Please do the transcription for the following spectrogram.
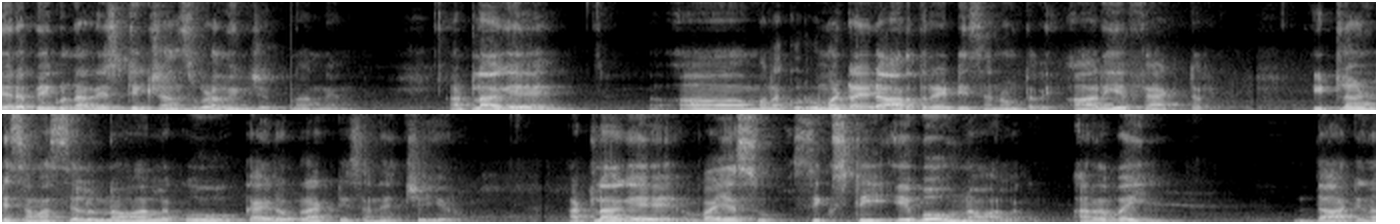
థెరపీకి ఉన్న రెస్ట్రిక్షన్స్ కూడా మీకు చెప్తున్నాను నేను. అట్లాగే మనకు రుమటైడ్ ఆర్థరైటిస్ అని ఉంటుంది ఆర్ఏ ఫ్యాక్టర్ ఇట్లాంటి సమస్యలు ఉన్న వాళ్ళకు కైరో ప్రాక్టీస్ అనేది చెయ్యరు. అట్లాగే వయస్సు సిక్స్టీ ఎబో ఉన్న వాళ్ళకు అరవై దాటిన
